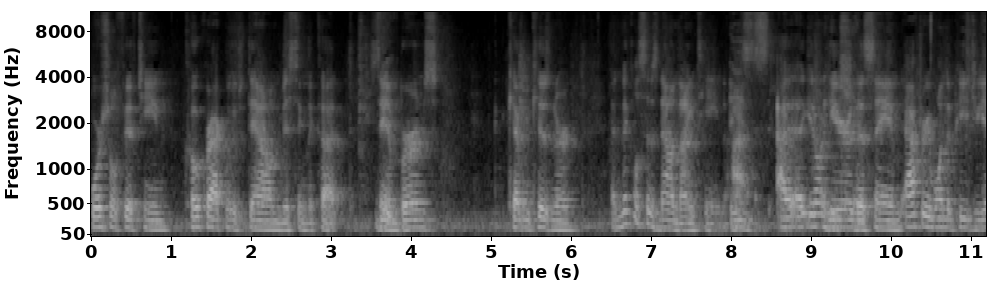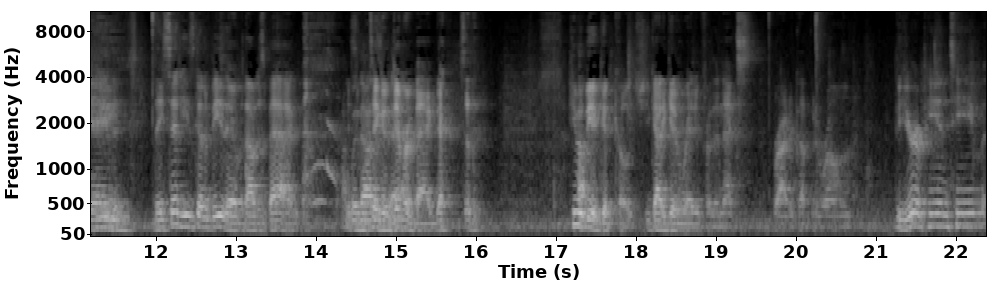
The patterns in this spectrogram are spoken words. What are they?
Horschel 15, Kokrak moves down, missing the cut. Sam Yeah. Burns, Kevin Kisner, and Nicholson's now 19. He's- I, I- you don't hear the same. After he won the PGA, they said he's going to be there without his bag. he's Without taking a different bag there. So he would be a good coach. You got to get him ready for the next Ryder Cup in Rome. the European team,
